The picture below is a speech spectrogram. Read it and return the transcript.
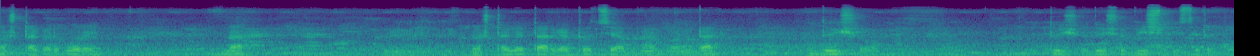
নস্টাকের পরে আপনার নস্টাকের টার্গেট হচ্ছে আপনার ঘণ্টা দুইশো দুইশো দুইশো বিশ পিস এরকম,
